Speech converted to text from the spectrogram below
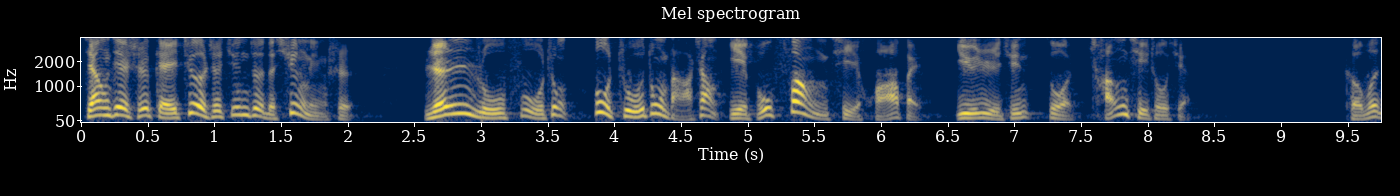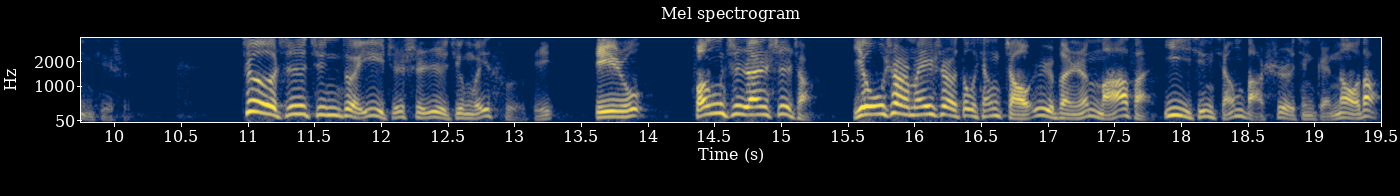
蒋介石给这支军队的训令是：忍辱负重，不主动打仗，也不放弃华北，与日军做长期周旋。可问题是，这支军队一直视日军为死敌，比如。冯治安师长有事儿没事儿都想找日本人麻烦，一心想把事情给闹大。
